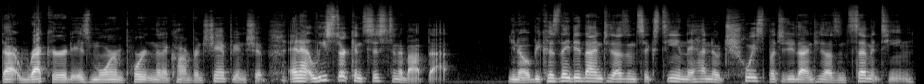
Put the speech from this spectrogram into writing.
that record is more important than a conference championship. And at least they're consistent about that. You know, because they did that in 2016, they had no choice but to do that in 2017.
